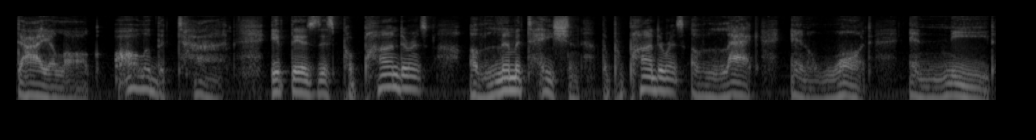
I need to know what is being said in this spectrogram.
dialogue all of the time if there's this preponderance of limitation the preponderance of lack and want and need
